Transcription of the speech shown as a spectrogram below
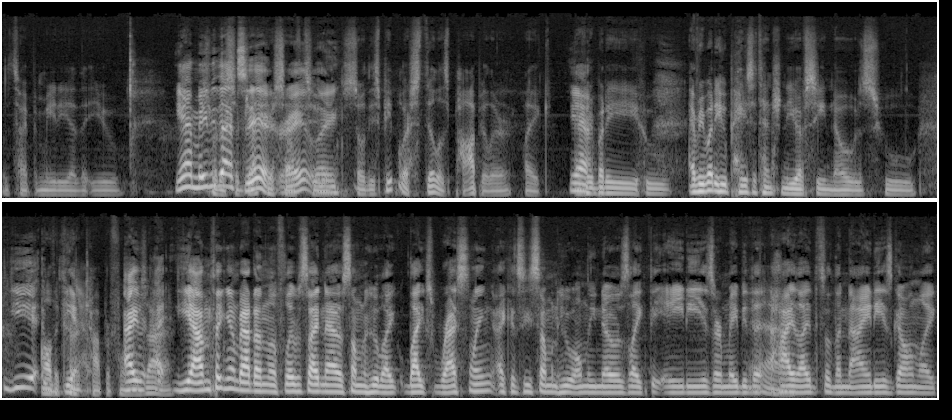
the type of media that you yeah, maybe that's it, right? to. Like, so these people are still as popular. Like Yeah. everybody who everybody who pays attention to UFC knows who yeah, all the current yeah. top performers I, I- are. yeah, I'm thinking about on the flip side now. As someone who like likes wrestling, I could see someone who only knows like the '80s or maybe the highlights of the '90s, going like,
